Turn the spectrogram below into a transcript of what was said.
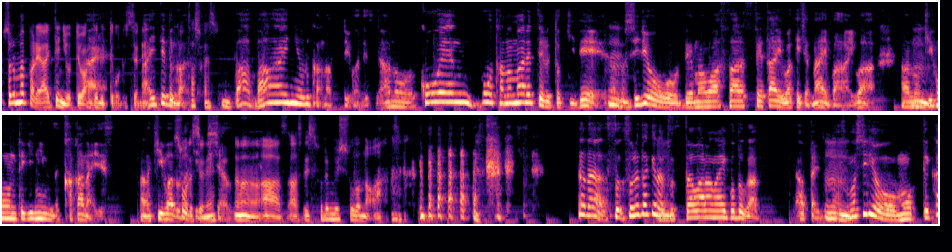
それもやっぱり相手によって分けるってことですよね。相手とかまあ確かにそうば場合によるかなっていう感じですね。あの、講演を頼まれてる時で、うんあの資料を出回させたいわけじゃない場合は、あの、うん基本的に書かないです。あの、キーワードだそうですよね。けにしちゃう。うん。ああ、あそれも一緒だな。ただそ、それだけだと伝わらないことがあったりとか、うんその資料を持って帰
